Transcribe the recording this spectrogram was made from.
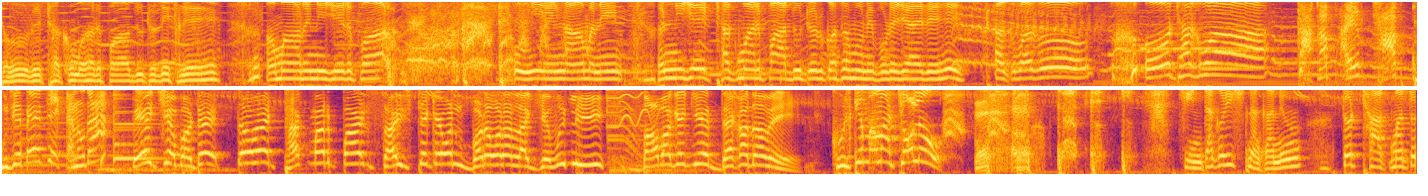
তোর ঠাকুমার পা দুটো দেখলে আমার নিজের পা না মানে নিজের ঠাকুমার পা দুটোর কথা মনে পড়ে যায় রে। ঠাকুমা গো ও ঠাকুমা। কাকা পায়ের ছাপ খুঁজে পেয়েছে কেনদা? পেয়েছে বটে তবে ঠাকমার পায়ের সাইজটা কেমন বড় বড় লাগছে বুঝলি? বাবাকে গিয়ে দেখা দেবে গুলটে মামা চলো। চিন্তা করিস না কানু। তোর ঠাকমা তো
